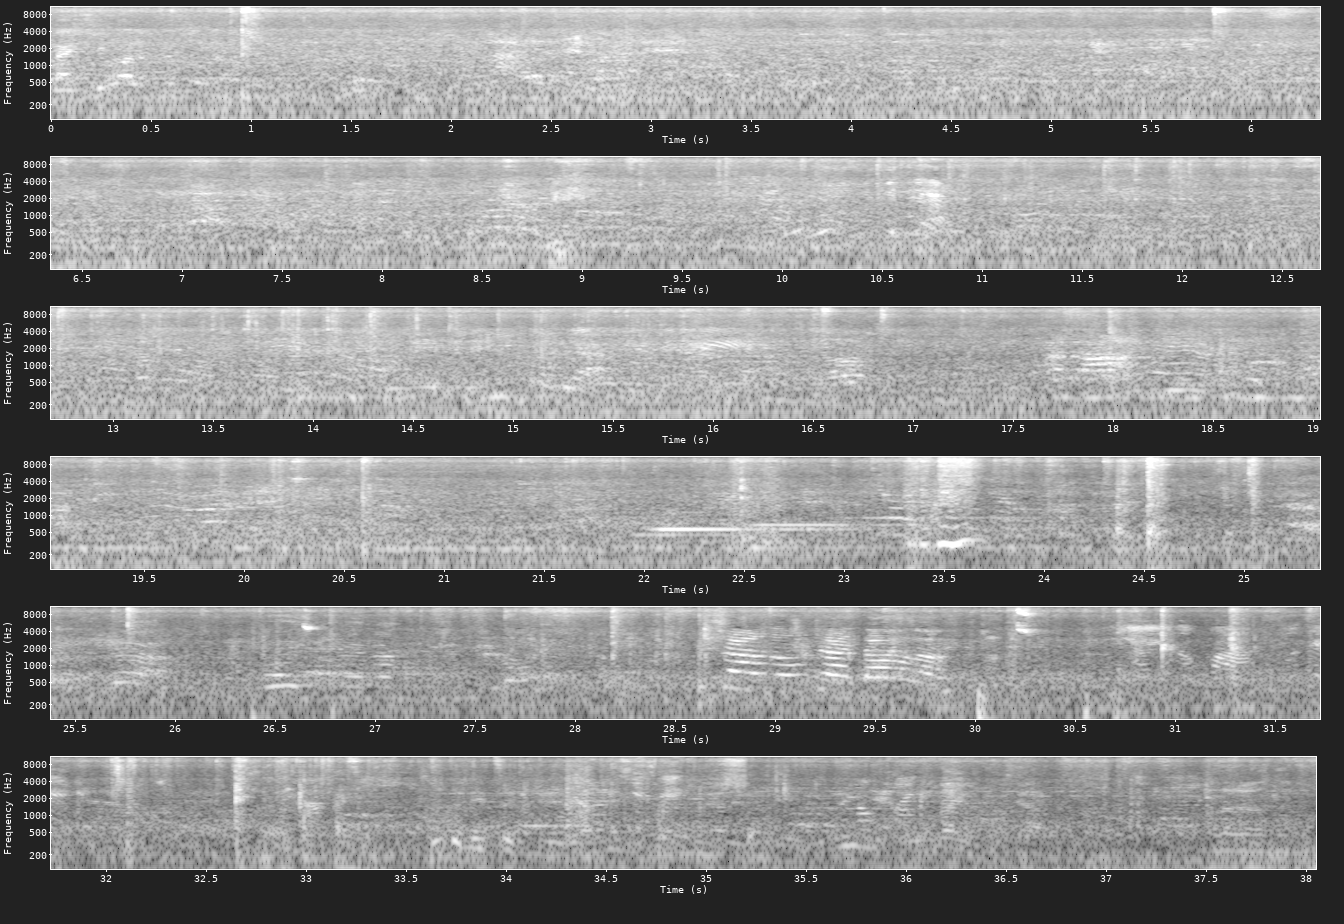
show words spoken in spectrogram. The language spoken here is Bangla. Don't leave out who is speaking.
Speaker 1: Thank you.
Speaker 2: 一点五百有十二。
